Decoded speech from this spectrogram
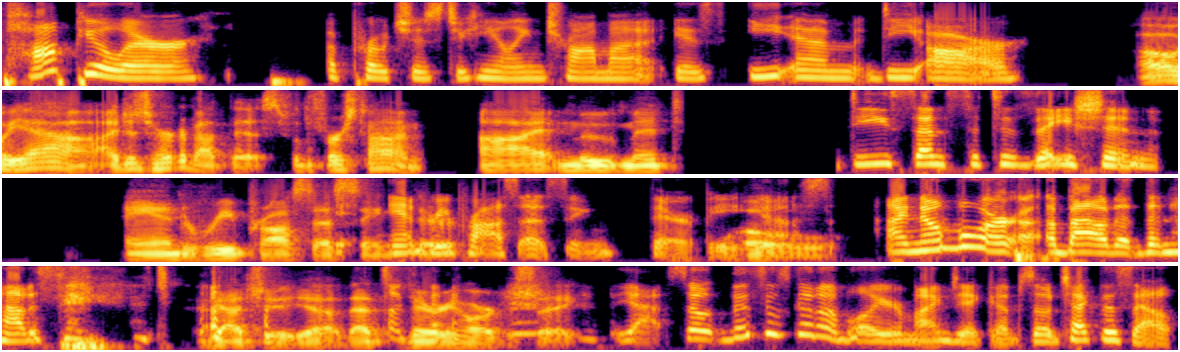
popular approaches to healing trauma is EMDR oh yeah. I just heard about this for the first time. Eye movement. Desensitization. And reprocessing and therapy. reprocessing therapy Whoa. yes I know more about it than how to say it. gotcha. Yeah, that's okay. very hard to say. Yeah. So this is going to blow your mind, Jacob. So check this out.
